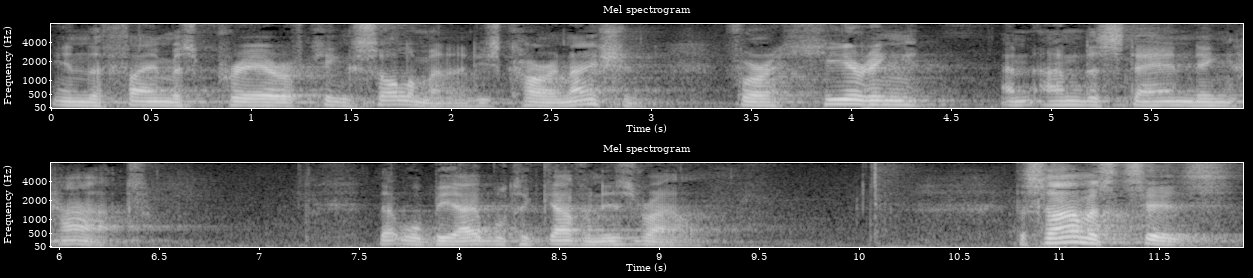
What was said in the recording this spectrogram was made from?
in the famous prayer of King Solomon at his coronation, for a hearing and understanding heart that will be able to govern Israel. The psalmist says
